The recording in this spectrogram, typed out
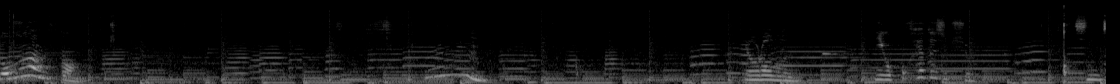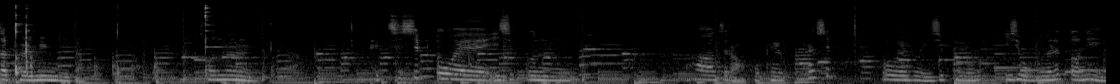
너무 맛있어. 음. 여러분 이거 꼭 해드십시오. 진짜 별미입니다. 저는 170도에 20분 하질 않고 180도에서 20분을 25분을 했더니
